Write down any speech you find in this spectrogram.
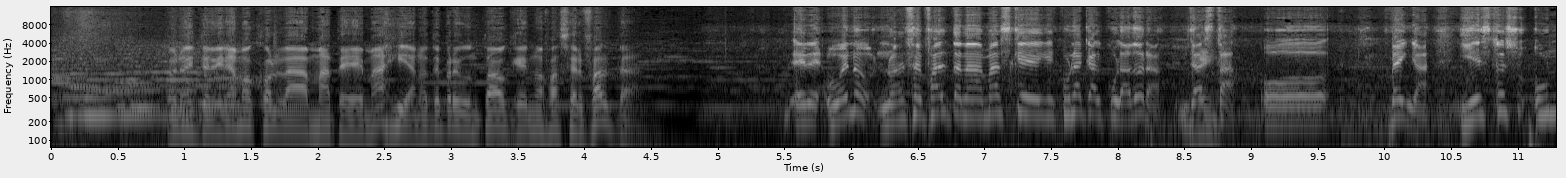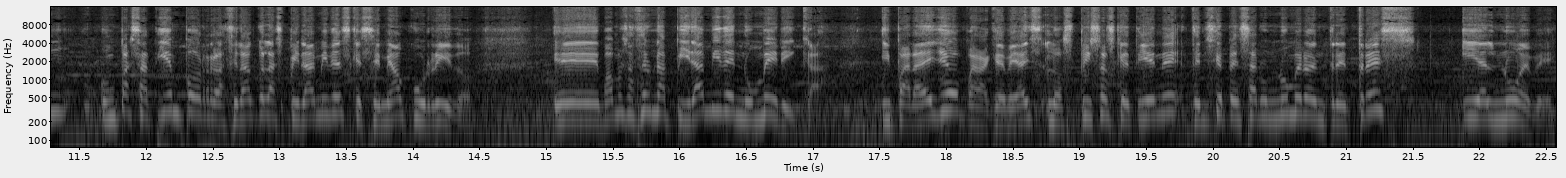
Bueno, y terminamos con la matemagia. No te he preguntado qué nos va a hacer falta. Eh, bueno, no hace falta nada más que una calculadora, ya Venga. está. O venga, y esto es un, un pasatiempo relacionado con las pirámides que se me ha ocurrido. Eh, vamos a hacer una pirámide numérica. Y para ello, para que veáis los pisos que tiene, tenéis que pensar un número entre 3 y el 9.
